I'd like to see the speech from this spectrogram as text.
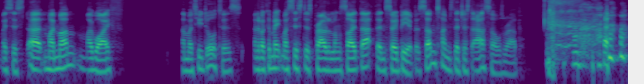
my sister, uh, my mum, my wife, and my two daughters. And if I can make my sisters proud alongside that, then so be it. But sometimes they're just assholes, Rab.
